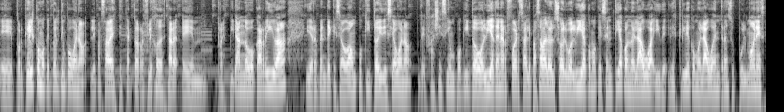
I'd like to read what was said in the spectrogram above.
Eh, porque él como que todo el tiempo, bueno, le pasaba este, este acto de reflejo de estar em, respirando boca arriba y de repente que se ahogaba un poquito y decía, bueno, de, fallecía un poquito, volvía a tener fuerza, le pasaba lo del sol, volvía como que sentía cuando el agua, y describe cómo el agua entra en sus pulmones,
